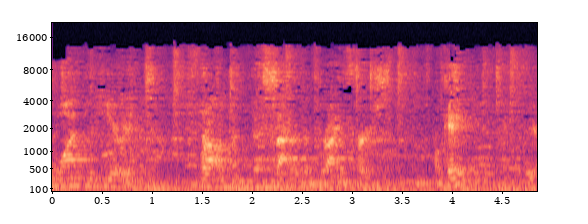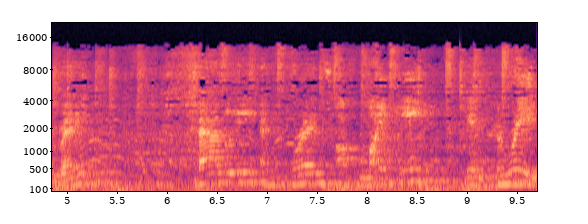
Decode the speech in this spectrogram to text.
Want to hear it from the side of the bride first. Okay? Are you ready? Family and friends of Maiqui in three,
